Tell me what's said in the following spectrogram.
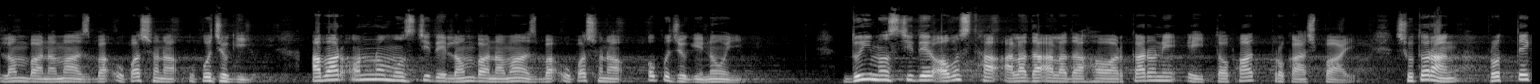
লম্বা নামাজ বা উপাসনা উপযোগী। আবার অন্য মসজিদে লম্বা নামাজ বা উপাসনা উপযোগী নয়। দুই মসজিদের অবস্থা আলাদা আলাদা হওয়ার কারণে এই তফাত প্রকাশ পায়। সুতরাং প্রত্যেক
